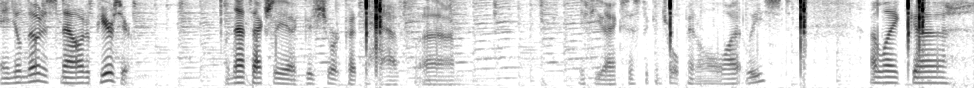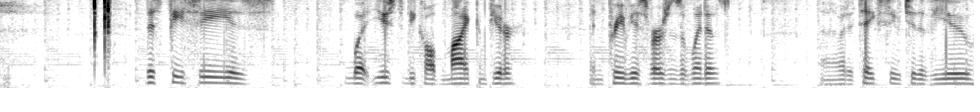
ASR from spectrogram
and you'll notice now it appears here. And that's actually a good shortcut to have um, if you access the control panel a lot at least. I like uh, this PC is what used to be called My Computer in previous versions of Windows. Uh, but it takes you to the view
